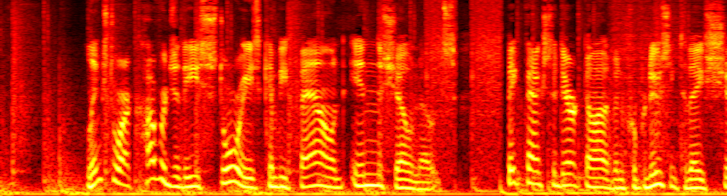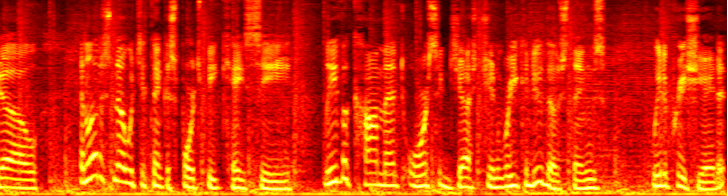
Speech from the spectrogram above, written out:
Links to our coverage of these stories can be found in the show notes. Big thanks to Derek Donovan for producing today's show. And let us know what you think of SportsBeat KC. Leave a comment or suggestion where you can do those things. We'd appreciate it.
